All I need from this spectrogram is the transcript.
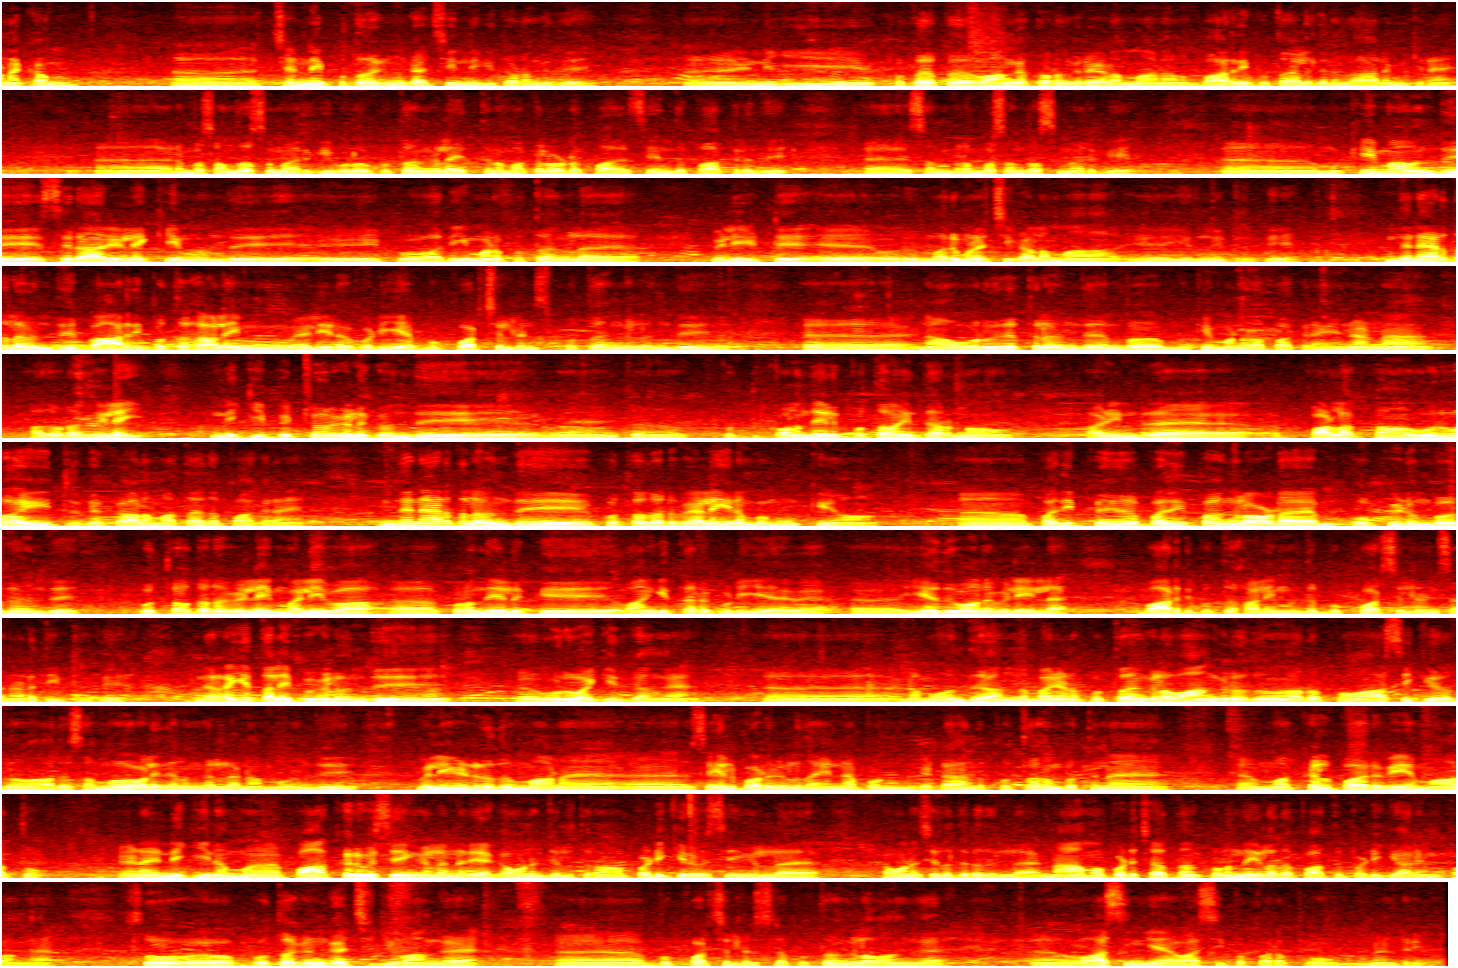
வணக்கம். சென்னை புத்தக கண்காட்சி இன்றைக்கி தொடங்குது. இன்றைக்கி இன்னைக்கு புத்தகத்தை வாங்க தொடங்குற இடமா நான் பாரதி புத்தகாலயத்திலேருந்து ஆரம்பிக்கிறேன். ரொம்ப சந்தோஷமாக இருக்குது இவ்வளோ புத்தகங்களை எத்தனை மக்களோட பா சேர்ந்து பார்க்குறது சம் ரொம்ப சந்தோஷமாக இருக்குது முக்கியமாக வந்து சிறார் இலக்கியம் வந்து இப்போது அதிகமான புத்தகங்களை வெளியிட்டு ஒரு மறுமலர்ச்சி காலமாக இருந்துகிட்ருக்கு இந்த நேரத்தில் வந்து பாரதி புத்தகாலயம் வெளியிடக்கூடிய புக் ஃபார் சில்ட்ரன்ஸ் புத்தகங்கள் வந்து நான் ஒரு விதத்தில் வந்து ரொம்ப முக்கியமானதாக பார்க்குறேன் என்னென்னா அதோட விலை. இன்றைக்கி பெற்றோர்களுக்கு வந்து குழந்தைகளுக்கு புத்தகம் வாங்கி தரணும் அப்படின்ற பழக்கம் உருவாகிட்டு இருக்க காலமாக தான் இதை பார்க்குறேன் இந்த நேரத்தில் வந்து புத்தகத்தோட விலை ரொம்ப முக்கியம். பதிப்பு பதிப்பகங்களோட ஒப்பிடும்போது வந்து புத்தகத்தோட விலை மலிவாக குழந்தைகளுக்கு வாங்கி தரக்கூடிய ஏதுவான விலையில் பாரதி புத்தகாலயம் வந்து புக் ஃபார் சில்ட்ரன்ஸை நடத்திட்டு இருக்கு நிறைய தலைப்புகள் வந்து உருவாக்கியிருக்காங்க. நம்ம வந்து அந்த மாதிரியான புத்தகங்களை வாங்குறதும் அதை வாசிக்கிறதும் அதை சமூக வலைதளங்களில் நம்ம வந்து வெளியிடுறதுமான செயல்பாடுகள் தான் என்ன பண்ணணும்னு கேட்டால் அந்த புத்தகம் பற்றின மக்கள் பார்வையை மாற்றும் ஏன்னா இன்றைக்கி நம்ம பார்க்குற விஷயங்களில் நிறைய கவனம் செலுத்துகிறோம் படிக்கிற விஷயங்களில் கவனம் செலுத்துறதில்ல. நாம் படித்தா தான் குழந்தைகள் அதை பார்த்து படிக்க ஆரம்பிப்பாங்க. ஸோ புத்தக கண்காட்சிக்கு வாங்க. புக் ஃபார் சில்ட்ரன்ஸில் புத்தகங்களை வாங்க வாசிங்க வாசிப்பை பரப்போம் நன்றி.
